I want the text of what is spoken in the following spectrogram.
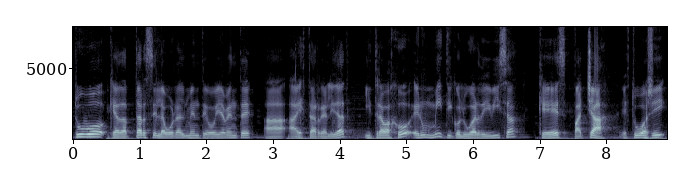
Tuvo que adaptarse laboralmente, obviamente, a, esta realidad y trabajó en un mítico lugar de Ibiza que es Pachá. Estuvo allí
